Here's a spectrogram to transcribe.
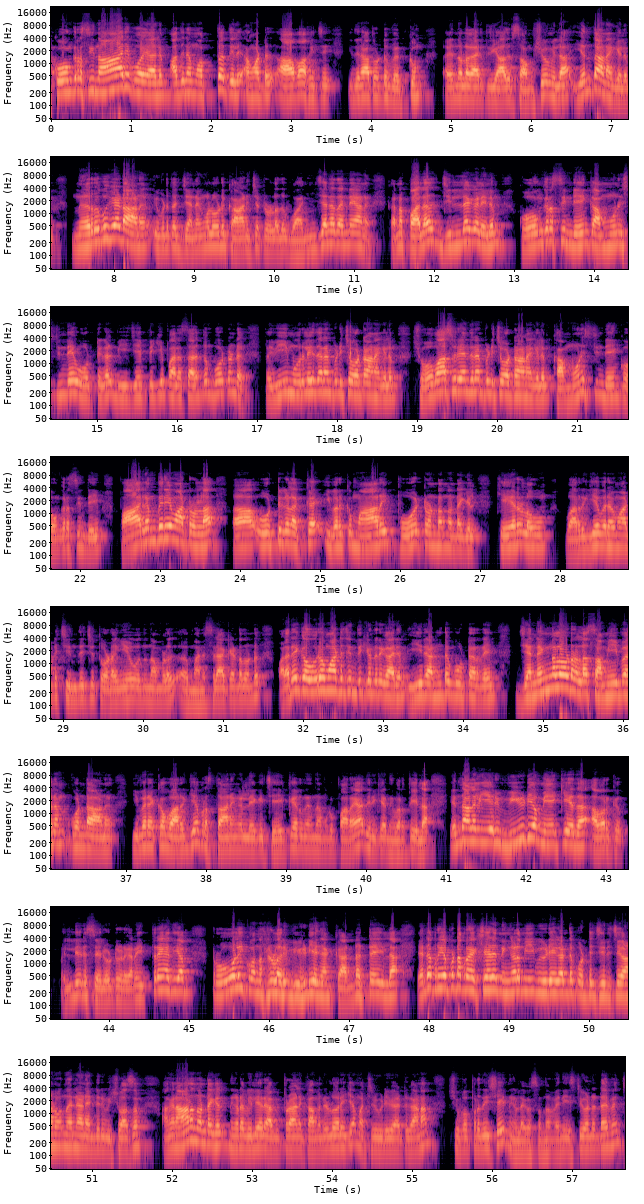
കോൺഗ്രസ് ഈ നാല് പോയാലും അതിനെ മൊത്തത്തിൽ അങ്ങോട്ട് ആവാഹിച്ച് ഇതിനകത്തോട്ട് വെക്കും എന്നുള്ള കാര്യത്തിൽ യാതൊരു സംശയവുമില്ല. എന്താണെങ്കിലും നെറിവുകേടാണ് ഇവിടുത്തെ ജനങ്ങളോട് കാണിച്ചിട്ടുള്ളത്. വഞ്ചന തന്നെയാണ്. കാരണം പല ജില്ലകളിലും കോൺഗ്രസിന്റെയും കമ്മ്യൂണിസ്റ്റിന്റെയും വോട്ടുകൾ ബി ജെ പിക്ക് പല സ്ഥലത്തും പോയിട്ടുണ്ട്. ഇപ്പൊ വി മുരളീധരൻ പിടിച്ച വോട്ടാണെങ്കിലും ശോഭാ സുരേന്ദ്രൻ പിടിച്ച വോട്ടാണെങ്കിലും കമ്മ്യൂണിസ്റ്റിന്റെയും കോൺഗ്രസിന്റെയും പാരമ്പര്യമായിട്ടുള്ള വോട്ടുകളൊക്കെ ഇവർക്ക് മാറി പോയിട്ടുണ്ടെന്നുണ്ടെങ്കിൽ കേരളവും വർഗീയപരമായിട്ട് ചിന്തിച്ച് തുടങ്ങിയോ എന്ന് നമ്മൾ മനസ്സിലാക്കേണ്ടതുണ്ട്. വളരെ ഗൗരവമായിട്ട് ചിന്തിക്കേണ്ട ഒരു കാര്യം ഈ രണ്ട് കൂട്ടരുടെയും ജനങ്ങളോടുള്ള സമീപനം കൊണ്ടാണ് ഇവരൊക്കെ വർഗീയ പ്രസ്ഥാനങ്ങളിലേക്ക് ചേക്കേറുന്നതെന്ന് നമുക്ക് പറയാതിരിക്കാൻ നിവർത്തിയില്ല എന്താണെങ്കിലും ഈ ഒരു വീഡിയോ മേക്ക് ചെയ്ത അവർക്ക് വലിയൊരു സെലൂട്ട് കൊടുക്കുക കാരണം ഇത്രയധികം ട്രോളി കൊന്നിട്ടുള്ള ഒരു വീഡിയോ ഞാൻ കണ്ടിട്ടേ ഇല്ല. എന്റെ പ്രിയപ്പെട്ട പ്രേക്ഷകരെ നിങ്ങളും ഈ വീഡിയോ കണ്ട് പൊട്ടിച്ചിരിച്ച് കാണുമെന്ന് തന്നെയാണ് എന്റെ ഒരു വിശ്വാസം. അങ്ങനെ ആണെന്നുണ്ടെങ്കിൽ നിങ്ങളുടെ വലിയൊരു അഭിപ്രായം കമന്റുകൾ അറിയിക്കാം മറ്റൊരു വീഡിയോ ആയിട്ട് കാണാം. ശുഭപ്രതീക്ഷയും നിങ്ങളുടെ സ്വന്തം വെനീസ് ടു എന്റർടൈൻമെന്റ്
